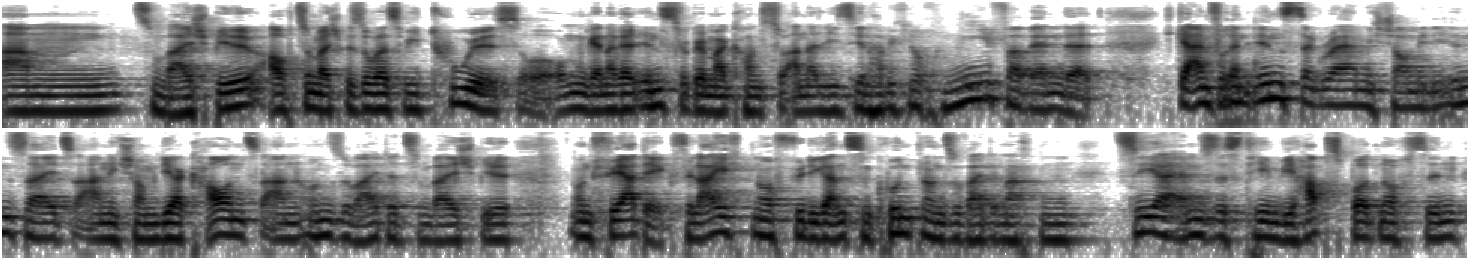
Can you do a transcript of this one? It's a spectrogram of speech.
Ähm, zum Beispiel, auch zum Beispiel sowas wie Tools, so, um generell Instagram-Accounts zu analysieren, habe ich noch nie verwendet. Ich gehe einfach in Instagram, ich schaue mir die Insights an, ich schaue mir die Accounts an und so weiter zum Beispiel und fertig. Vielleicht noch für die ganzen Kunden und so weiter macht ein CRM-System wie HubSpot noch Sinn.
